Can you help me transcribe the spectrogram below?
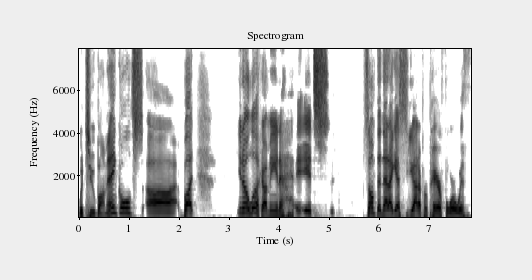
with two bum ankles. Uh, but you know, look, I mean, it's something that I guess you got to prepare for with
